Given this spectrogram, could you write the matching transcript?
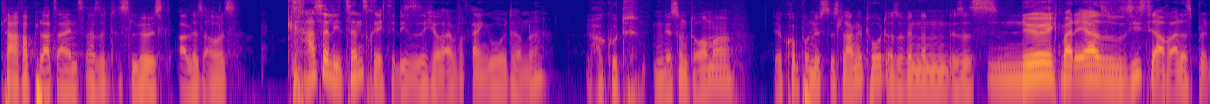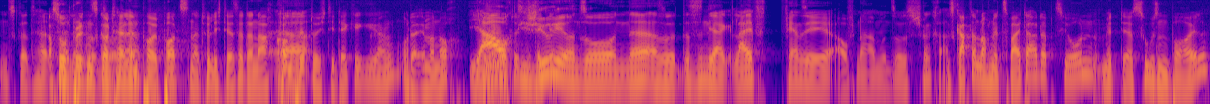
klarer Platz 1, also das löst alles aus. Krasse Lizenzrechte, die sie sich auch einfach reingeholt haben, ne? Ja, gut, Nessum Dorma der Komponist ist lange tot, also wenn, dann ist es. Nö, ich meine eher, also, du siehst ja auch alles Britain's Scott Talent. Achso, Britain's Scott Talent, Paul Potts, natürlich, der ist ja danach komplett ja. durch die Decke gegangen oder immer noch. Ja, immer auch die, die Jury und so, und, ne, also das sind ja Live-Fernsehaufnahmen und so, das ist schon krass. Es gab dann noch eine zweite Adaption mit der Susan Boyle,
